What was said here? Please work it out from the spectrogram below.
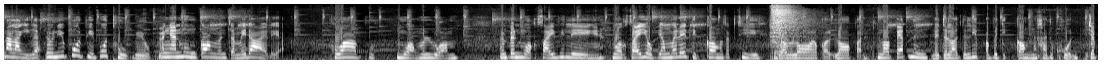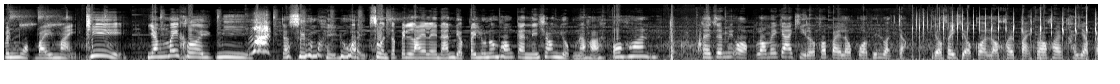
น่ารักอีกแล้วเดี๋ยวนี้พูดผิดพูดถูกเร็วไม่งั้นมุมกล้องมันจะไม่ได้เลยอะเพราะว่าหมวกมันหลวม มันเป็นหมวกไซส์พี่เลงไงหมวกไซส์หยกยังไม่ได้ติดกล้องสักทีเดี๋ยวรอก่อนรอก่อนรอแป๊บหนึ่งเดี๋ยวจะเราจะรีบเอาไปติดกล้องนะคะ ทุกคนจะเป็นหมวกใบใหม่ ที่ยังไม่เคยมีจะซื้อใหม่ด้วย ส่วนจะเป็นลายอะไรนั้น เดี๋ยวไปรู้น้พร้อมกันในช่องหยกนะคะ โอ้ฮอน หายใจไม่ออกเราไม่กล้าขี่รถเข้าไปเรากลัวพี่หลวดจับ เดี๋ยวไฟเขียวก่อนเราค่อยไป เราค่อยขยับไป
